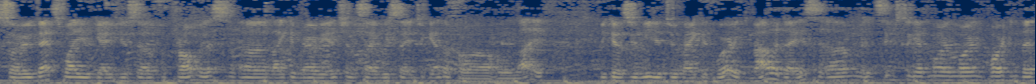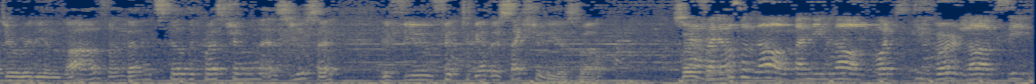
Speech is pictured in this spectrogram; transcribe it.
So that's why you gave yourself a promise, uh, like in marriage, and say we stay together for our whole life, because you needed to make it work. Nowadays, um, it seems to get more and more important that you're really in love, and then it's still the question, as you said, if you fit together sexually as well. So Yeah, but also love. I mean, love. What this word love? See,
